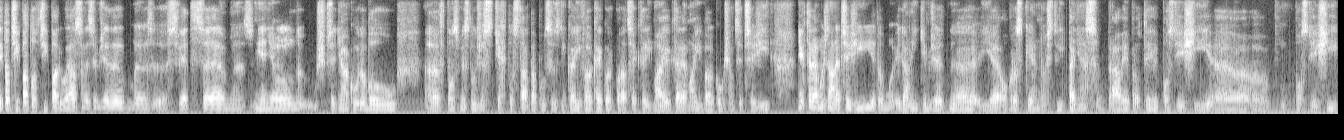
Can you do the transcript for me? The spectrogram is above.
je to případ od případu. Já si myslím, že eh, svět se eh, změnil už před nějakou dobou eh, v tom smyslu, že z těchto startupů se vznikají velké korporace, které mají, které mají velkou šanci přežít. Některé možná nepřežijí, je tomu i daný tím, že je obrovské množství peněz právě pro ty pozdější, pozdější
